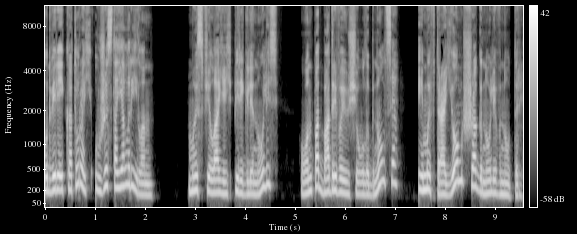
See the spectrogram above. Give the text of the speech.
у дверей которой уже стоял Рилан. Мы с Филаей переглянулись, он подбадривающе улыбнулся, и мы втроем шагнули внутрь.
